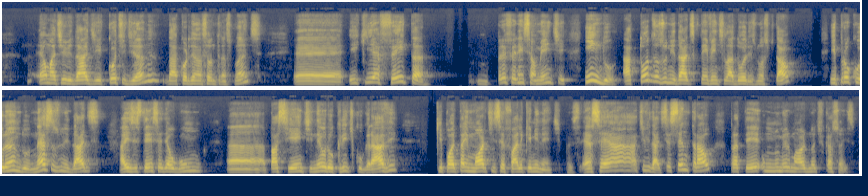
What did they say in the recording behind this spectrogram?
é uma atividade cotidiana da coordenação de transplantes é, e que é feita preferencialmente indo a todas as unidades que têm ventiladores no hospital e procurando nessas unidades a existência de algum uh, paciente neurocrítico grave que pode estar em morte encefálica iminente. Essa é a atividade. Isso é central para ter um número maior de notificações.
